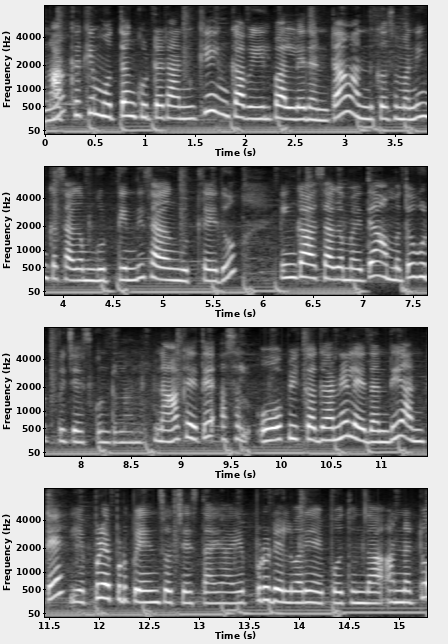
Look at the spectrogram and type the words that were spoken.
పెట్టించుకుంటున్నా అక్కకి మొత్తం కుట్టడానికి ఇంకా వీలు పడలేదంట. అందుకోసమని ఇంకా సగం కుట్టింది సగం కుట్టలేదు ఇంకా ఆ సగం అయితే అమ్మతో కుట్టించేసుకుంటున్నాను నాకైతే అసలు ఓపికగానే లేదండి. అంటే ఎప్పుడెప్పుడు పెయిన్స్ వచ్చేస్తాయా ఎప్పుడు డెలివరీ అయిపోతుందా అన్నట్టు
